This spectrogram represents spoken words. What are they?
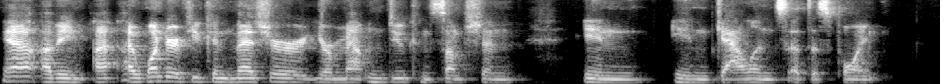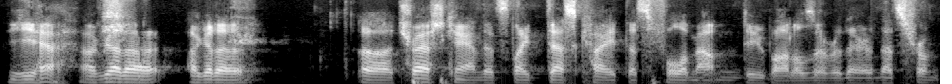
Yeah, I mean, I, I, wonder if you can measure your Mountain Dew consumption in in gallons at this point. Yeah, I've got a I got a, a trash can that's like desk height that's full of Mountain Dew bottles over there, and that's from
